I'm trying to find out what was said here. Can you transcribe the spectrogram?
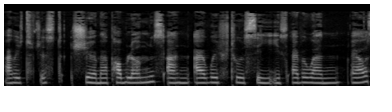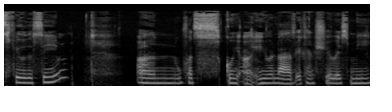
I wish to just share my problems and I wish to see if everyone else feel the same and what's going on in your life you can share with me.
